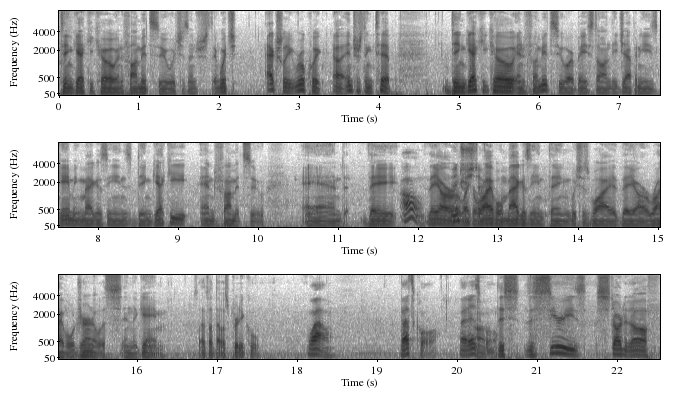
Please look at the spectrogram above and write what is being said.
Dengekiko and Famitsu, which is interesting. Which actually, real quick, uh, interesting tip: Dengekiko and Famitsu are based on the Japanese gaming magazines Dengeki and Famitsu, and they Oh, they are like a rival magazine thing, which is why they are rival journalists in the game. So I thought that was pretty cool. wow. That's cool. That is Um, cool. This this series started off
